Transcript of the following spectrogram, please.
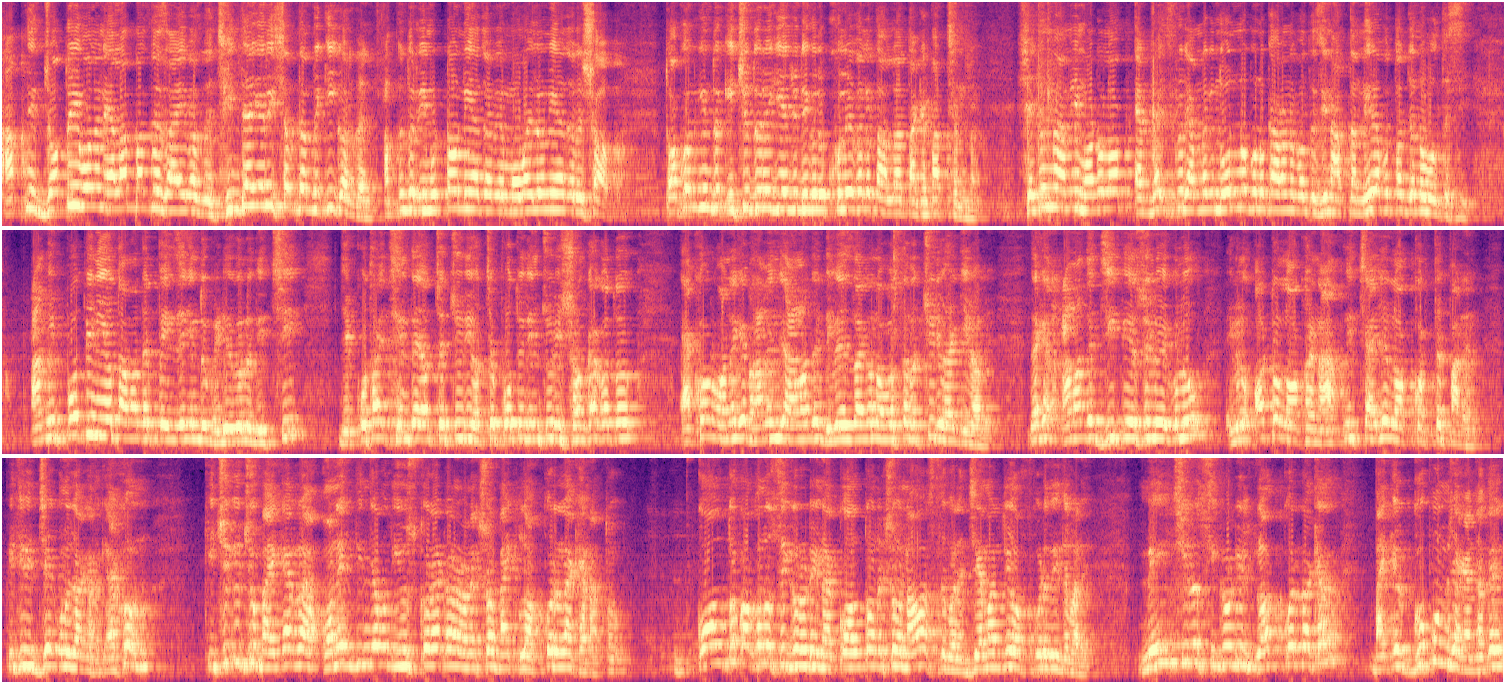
আপনি যতই বলেন অ্যালার্ম বাজবে, যাই বাজবে ছিনতাইকারীর শব্দ আপনি কী করবেন? আপনি তো রিমোটটাও নিয়ে যাবে মোবাইলও নিয়ে যাবে সব। তখন কিন্তু কিছু দূরে গিয়ে যদি এগুলো খুলে ফেলে, তাহলে তাকে পাচ্ছেন না। সেজন্য আমি মডেলক অ্যাডভাইস করি, আমরা কিন্তু অন্য কোনো কারণে বলতেছি না, আপনার নিরাপত্তার জন্য বলতেছি। আমি প্রতিনিয়ত আমাদের পেজে কিন্তু ভিডিওগুলো দিচ্ছি, যে কোথায় ছিনতাই হচ্ছে, চুরি হচ্ছে, প্রতিদিন চুরির সংখ্যা কত। এখন অনেকে ভাবেন যে আমাদের ডিভাইস লাগানো অবস্থা বা চুরি হয় কীভাবে? দেখেন, আমাদের জিপিএস হলো এগুলো এগুলো অটো লক হয় না, আপনি চাইলে লক করতে পারেন। পৃথিবীর যে কোনো জায়গা থেকে। এখন কিছু কিছু বাইকাররা অনেক দিন যাবত ইউজ করার কারণে অনেক সময় বাইক লক করে রাখে না। তো কল তো কখনো সিকিউরিটি না কল তো অনেক সময় নাও আসতে পারে জ্যামার অফ করে দিতে পারে। মেইন ছিল সিকিউরিটি লক করে রাখা বাইকের গোপন জায়গা, যাতে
